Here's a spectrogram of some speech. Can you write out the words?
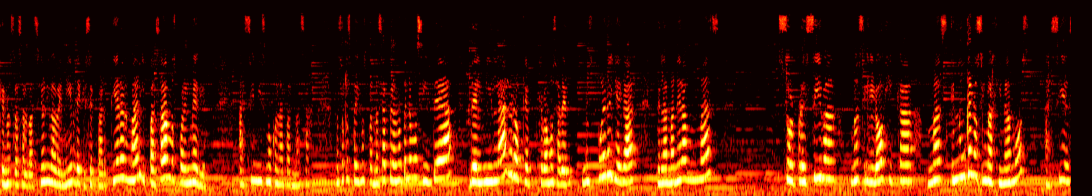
que nuestra salvación iba a venir de que se partiera el mar y pasáramos por en medio. Así mismo con la Parnasá. Nosotros pedimos Parnasá, pero no tenemos idea del milagro que vamos a ver. Nos puede llegar de la manera más sorpresiva, más ilógica, más que nunca nos imaginamos. Así es,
